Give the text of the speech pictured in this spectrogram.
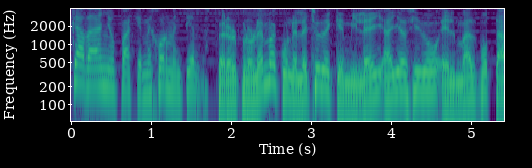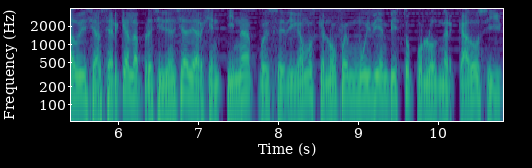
cada año para que mejor me entienda. Pero el problema con el hecho de que Milei haya sido el más votado y se acerque a la presidencia de Argentina, pues eh, digamos que no fue muy bien visto por los mercados y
